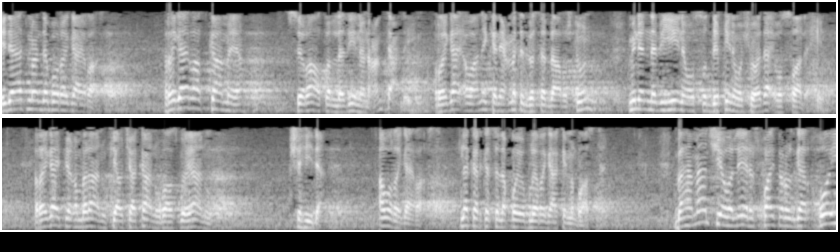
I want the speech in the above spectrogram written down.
هداية هدایەتمان دە بۆ راس ڕاست راس ڕاست کامەیە صراط الذين أنعمت عليهم رقاي أوانيك نعمة بسر دارشتون من النبيين والصديقين والشهداء والصالحين رقاي في غمبران وكياوشاكان ورازقويان شهيدا او رجع راس نكر كسل لە خۆی بڵێ من ڕاستە بە هەمان شێوە لێرش خوي پەرۆزگار خۆی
